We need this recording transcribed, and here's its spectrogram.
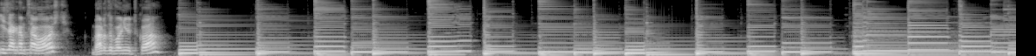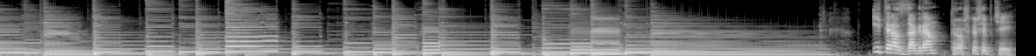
I zagram całość. Bardzo wolniutko. I teraz zagram troszkę szybciej.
